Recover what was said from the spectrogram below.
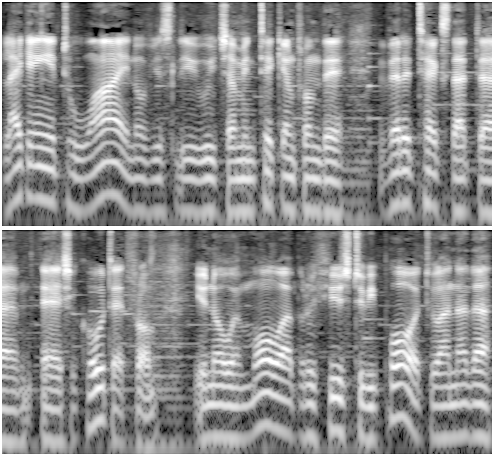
likening it to wine, obviously, which I mean taken from the very text that um, uh, she quoted from. You know, when Moab refused to be poured to another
